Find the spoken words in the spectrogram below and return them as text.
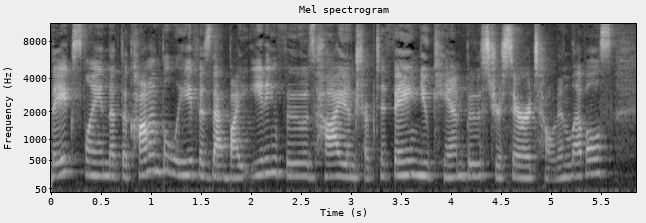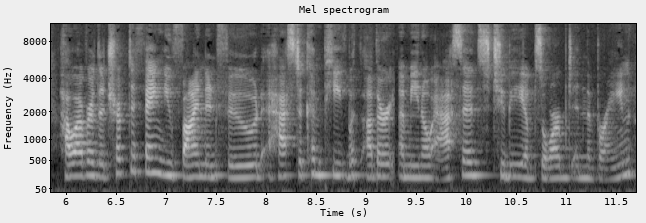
they explain that the common belief is that by eating foods high in tryptophan, you can boost your serotonin levels. However, the tryptophan you find in food has to compete with other amino acids to be absorbed in the brain,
